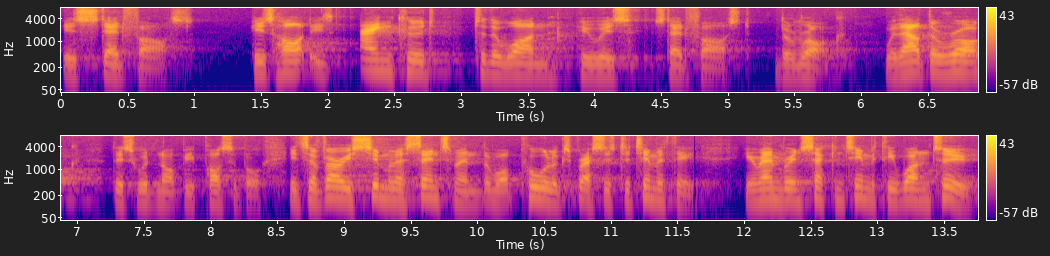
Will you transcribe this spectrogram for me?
is steadfast. His heart is anchored to the one who is steadfast the rock. Without the rock, this would not be possible. It's a very similar sentiment to what Paul expresses to Timothy. You remember in 2 Timothy 1 2,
